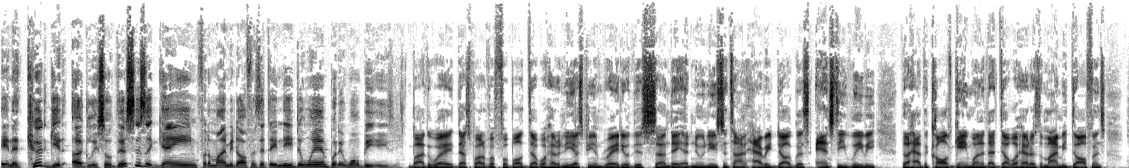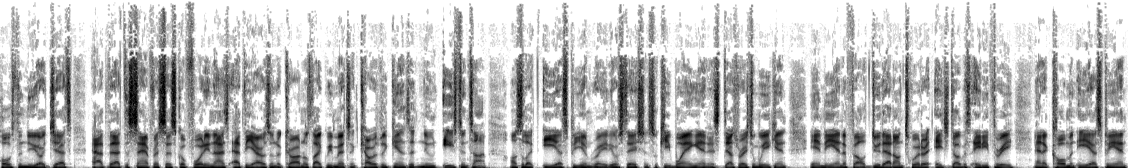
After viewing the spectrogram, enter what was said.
and it could get ugly. So this is a game for the Miami Dolphins that they need to win, but it won't be easy. By the way, that's part of a football doubleheader on ESPN Radio this Sunday at noon Eastern Time. Harry Douglas and Steve Levy, they'll have the call of game one of that doubleheader as the Miami Dolphins host the New York Jets. After that, the San Francisco 49ers at the Arizona Cardinals. Like we mentioned, coverage begins at noon Eastern Time on select ESPN radio stations. So keep weighing in. It's Desperation Weekend in the NFL. Do that on Twitter at HDouglas83 and at Coleman ESPN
